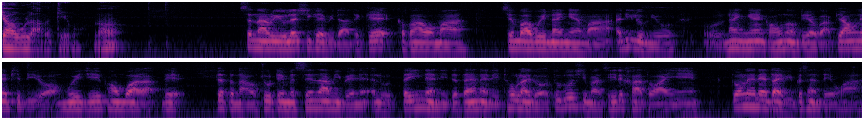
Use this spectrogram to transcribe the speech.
ကြောက်ဘူးလားမသိဘူးနော် scenario လည်းရှိခဲ့ပြီဒါတကယ်ကဘာပေါ်မှာဇင်ဘာဘွေနိုင်ငံမှာအဲ့ဒီလိုမျိုးဟိုနိုင်ငံခေါင်းဆောင်တယောက်ကအပြောင်းလဲဖြစ်ပြီးတော့ငွေကြေးဖောင်းပွားတာတဲ့ ပြဿနာကိုကြိုတင်မစင်းစားမိပဲနဲ့အဲ့လိုတိန်းနံနေတတန်းနံနေထုတ်လိုက်တော့သူတို့ရှိမှဈေးတစ်ခါသွားရင်တွန်းလဲနဲ့တိုက်ပြီးပတ်စံတဲသွား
